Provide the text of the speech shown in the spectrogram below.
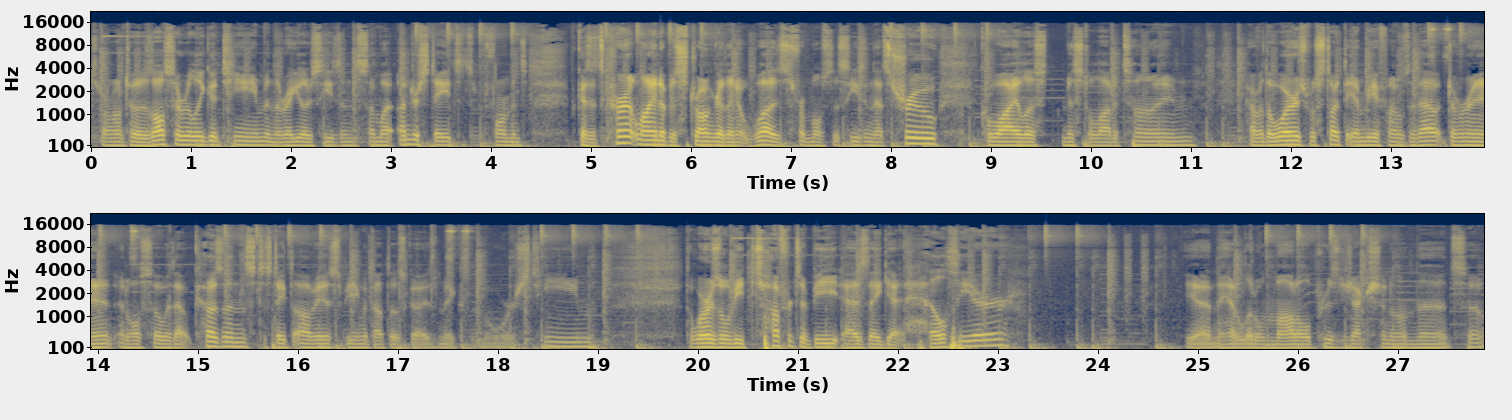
Toronto is also a really good team in the regular season, somewhat understates its performance because its current lineup is stronger than it was for most of the season. That's true. Kawhi missed a lot of time. However, the Warriors will start the NBA Finals without Durant and also without Cousins. To state the obvious, being without those guys makes them a worse team. The Warriors will be tougher to beat as they get healthier. Yeah, and they have a little model projection on that. So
